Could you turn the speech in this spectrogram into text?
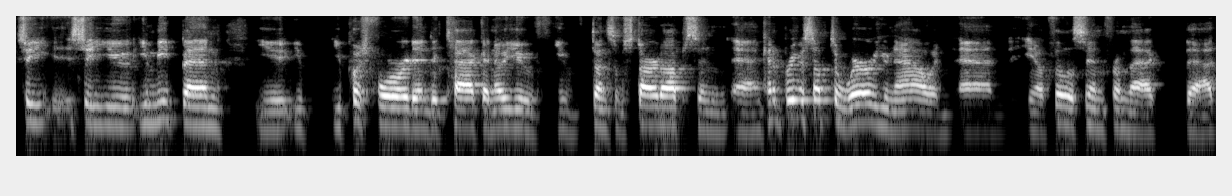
So, you, so you you meet Ben, you you you push forward into tech. I know you've you've done some startups and and kind of bring us up to where are you now and and you know fill us in from that that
